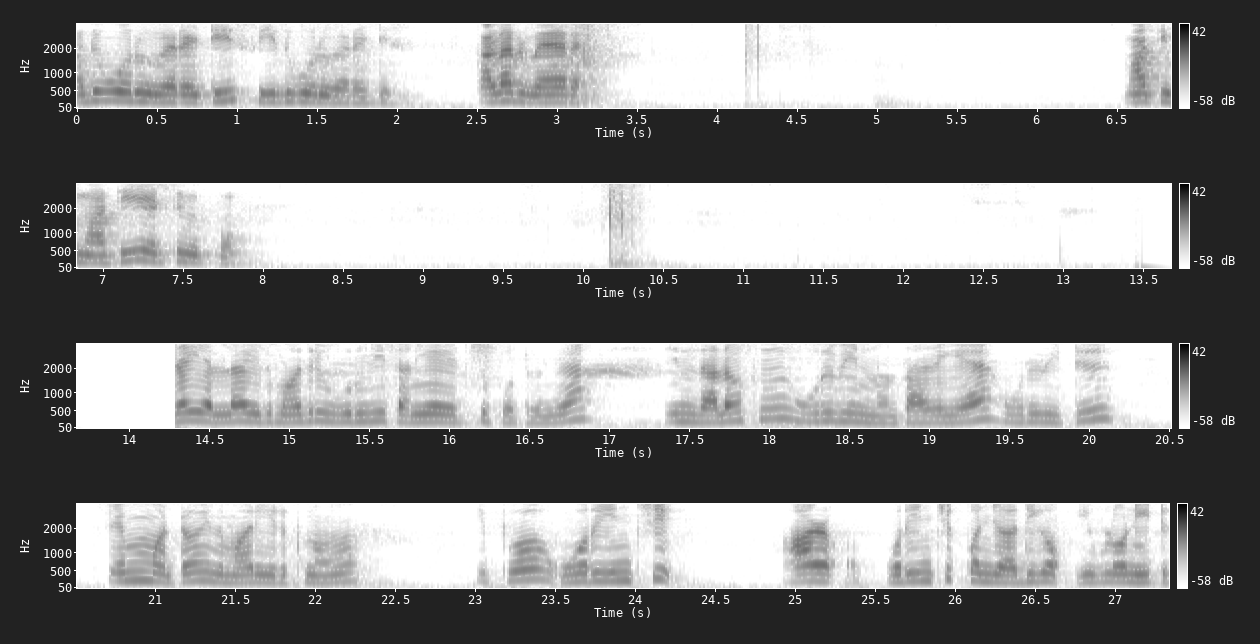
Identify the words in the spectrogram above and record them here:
அது ஒரு வெரைட்டிஸ் இது ஒரு வெரைட்டிஸ் கலர் வேறு. மாற்றி மாற்றி எடுத்து வைப்போம். தழையெல்லாம் இது மாதிரி உருவி தனியாக எடுத்து போட்டுருங்க. இந்த அளவுக்கு உருவிடணும் தழையை உருவிட்டு ஸ்டெம் மட்டும் இந்த மாதிரி இருக்கணும். இப்போது ஒரு இன்ச்சு ஆழம் ஒரு இன்ச்சு கொஞ்சம் அதிகம் இவ்வளோ நீட்டு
